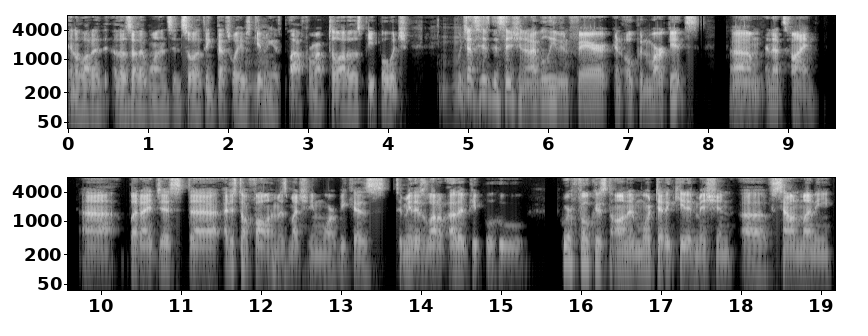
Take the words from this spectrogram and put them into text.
in a lot of those other ones and so i think that's why he was mm-hmm. giving his platform up to a lot of those people which mm-hmm. which that's his decision and i believe in fair and open markets um, mm-hmm. and that's fine uh, but I just uh, I just don't follow him as much anymore because to me there's a lot of other people who who are focused on a more dedicated mission of sound money,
